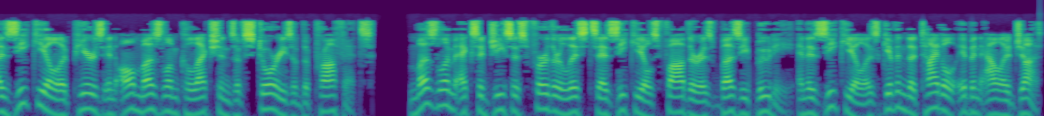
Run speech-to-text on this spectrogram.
Ezekiel appears in all Muslim collections of stories of the prophets. Muslim exegesis further lists Ezekiel's father as Buzi and Ezekiel is given the title Ibn al-Ajus,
